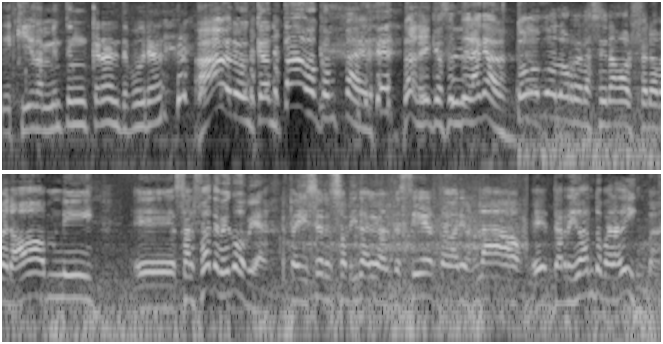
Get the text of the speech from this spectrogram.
Es que yo también tengo un canal, ¿te puedo grabar? Ah, pero encantado, compadre. Dale, hay que encender acá. Todo lo relacionado al fenómeno ovni. Eh, Salfate me copia. Expedición en solitario al desierto, a varios lados. eh, derribando paradigmas.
